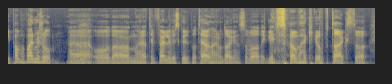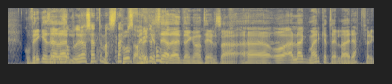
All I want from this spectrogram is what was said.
i pappapermisjon. Ja. Og da når jeg tilfeldigvis skulle ut på TV-en her om dagen, så var det Glimt Stabæk i opptak, så hvorfor ikke se Ja, du, den? av Hvorfor ikke se den en gang til, sa jeg. Og jeg legger merke til det rett før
